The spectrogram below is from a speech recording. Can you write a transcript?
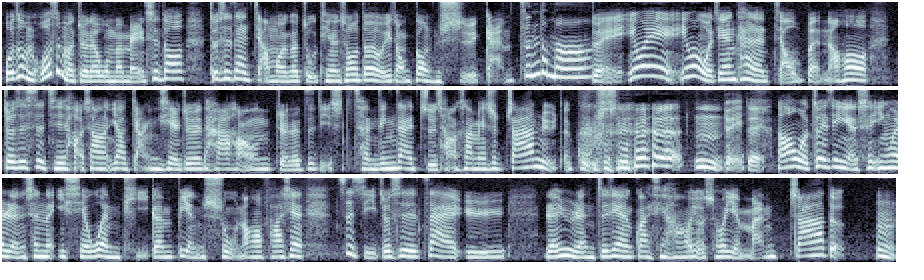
我怎么我怎么觉得我们每一次都就是在讲某一个主题的时候都有一种共识感？真的吗？对，因为因为我今天看了脚本，然后就是四期好像要讲一些，就是他好像觉得自己是曾。曾经在职场上面是渣女的故事，嗯，对对。然后我最近也是因为人生的一些问题跟变数，然后发现自己就是在于人与人之间的关系，好像有时候也蛮渣的。嗯，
